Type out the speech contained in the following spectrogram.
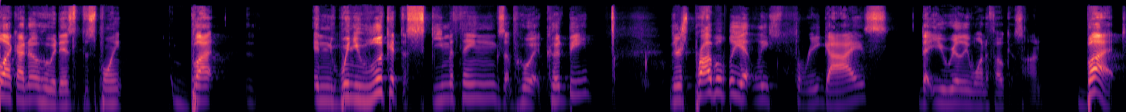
like I know who it is at this point, but and when you look at the scheme of things of who it could be, there's probably at least three guys that you really want to focus on. But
